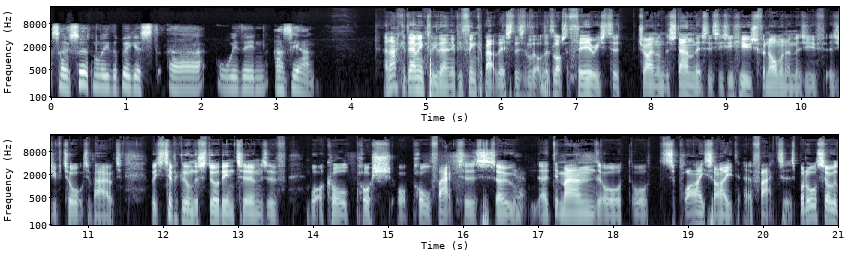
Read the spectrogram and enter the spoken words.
so certainly the biggest uh, within ASEAN. And academically, then, if you think about this, there's a lot, there's lots of theories to try and understand this. This is a huge phenomenon, as you've as you've talked about, which is typically understood in terms of what are called push or pull factors, so yeah. uh, demand or or supply side uh, factors. But also,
